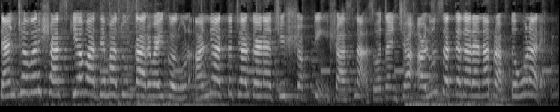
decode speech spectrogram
त्यांच्यावर शासकीय माध्यमातून कारवाई करून अन्य अत्याचार करण्याची शक्ती शासनास व त्यांच्या आडून सत्ताधाऱ्यांना प्राप्त होणार आहे.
